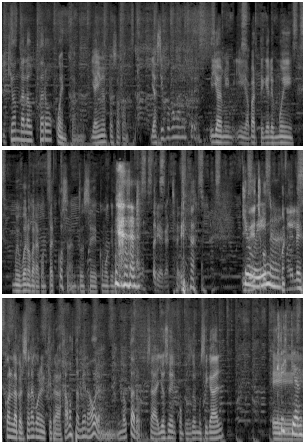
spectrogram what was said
¿y qué onda Lautaro? Cuéntame. Y ahí me empezó a contar. Y así fue como me enteré. Y, a mí, y aparte que él es muy, muy bueno para contar cosas, entonces como que me la historia, ¿cachai? y de hecho, con él es con la persona con el que trabajamos también ahora, en, Lautaro. O sea, yo soy el compositor musical. Eh, Cristian.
